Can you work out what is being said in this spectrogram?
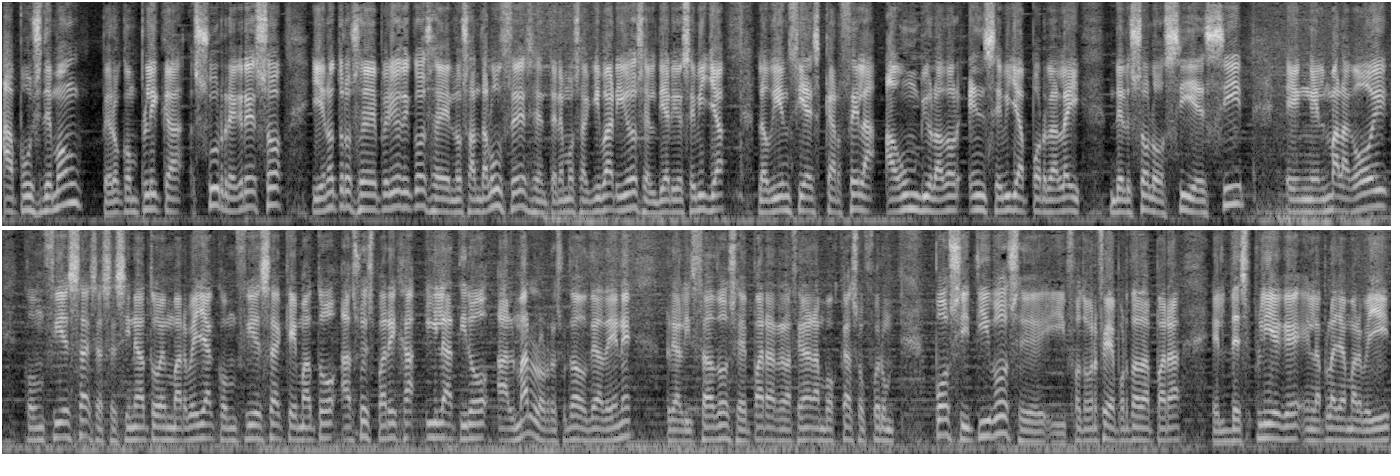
a Puigdemont, pero complica su regreso. Y en otros eh, periódicos, en los andaluces, eh, tenemos aquí varios, el Diario de Sevilla, la audiencia escarcela a un violador en Sevilla por la ley del solo sí es sí. En el Malagoy confiesa, ese asesinato en Marbella, confiesa que mató a su expareja y la tiró al mar. Los resultados de ADN realizados eh, para relacionar ambos casos fueron positivos y fotografía para el despliegue en la playa Marbellí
